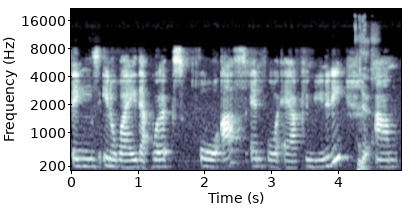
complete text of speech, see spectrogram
things in a way that works for us and for our community Yes. um,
